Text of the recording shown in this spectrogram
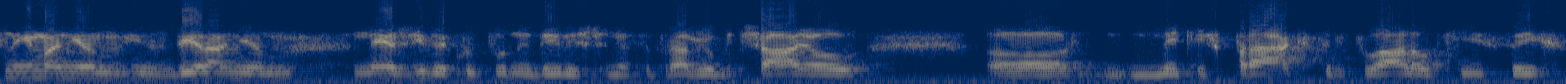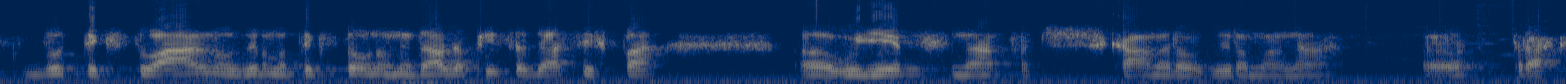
snemanjem in zbiranjem nežive kulturne dediščine, se pravi običajev, uh, nekih praks, ritualov, ki se jih v tekstualno oziroma tekstovno ne da zapisati, da se jih pa uh, ujeti na pač kamero oziroma na uh, trak.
